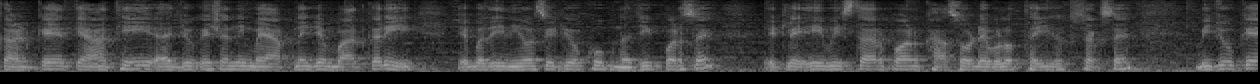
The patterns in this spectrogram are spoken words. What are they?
કારણ કે ત્યાંથી એજ્યુકેશનની મેં આપને જેમ વાત કરી, એ બધી યુનિવર્સિટીઓ ખૂબ નજીક પડશે. એટલે એ વિસ્તાર પણ ખાસો ડેવલપ થઈ શકશે. બીજું કે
